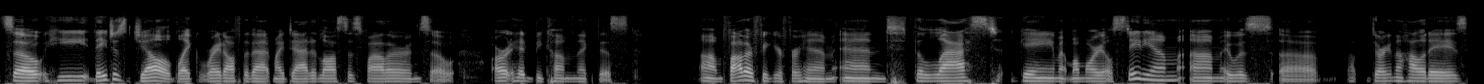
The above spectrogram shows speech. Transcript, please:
so he, they just gelled like right off the bat. My dad had lost his father, and so Art had become like this um, father figure for him. And the last game at Memorial Stadium, um, it was uh, during the holidays.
